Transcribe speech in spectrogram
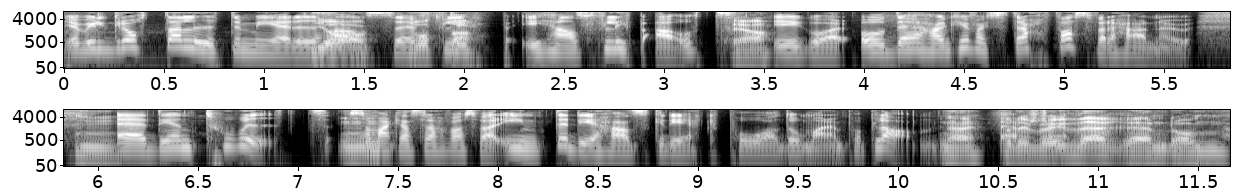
Jag vill grotta lite mer i Ja, hans, eh, grotta. flip, i hans flip-out Ja. igår. Och det, han kan ju faktiskt straffas för det här nu. Mm. Eh, det är en tweet Mm. som han kan straffas för, inte det han skrek på domaren på plan. Nej, för det var ju värre än de...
